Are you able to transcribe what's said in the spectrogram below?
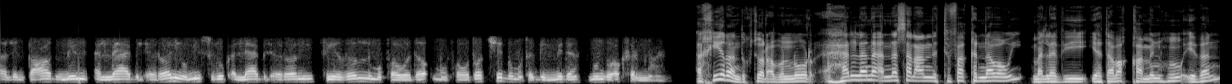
الامتعاض من اللاعب الإيراني ومن سلوك اللاعب الإيراني في ظل مفاوضات مفاوضات شبه متجمدة منذ أكثر من عام. أخيرا دكتور أبو النور هل لنا أن نسأل عن الاتفاق النووي؟ ما الذي يتبقى منه اذا؟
